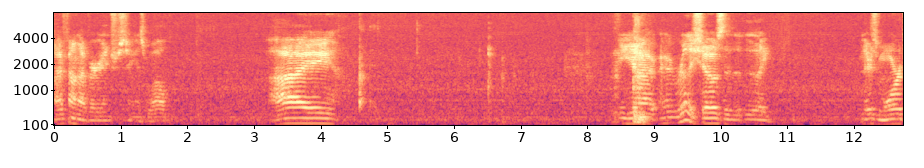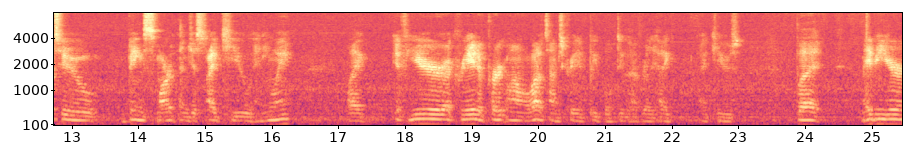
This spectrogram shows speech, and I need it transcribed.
I found that very interesting as well. I. Yeah, it really shows that, like, there's more to being smart than just IQ anyway. Like, if you're a creative per well, a lot of times creative people do have really high IQs, but maybe you're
